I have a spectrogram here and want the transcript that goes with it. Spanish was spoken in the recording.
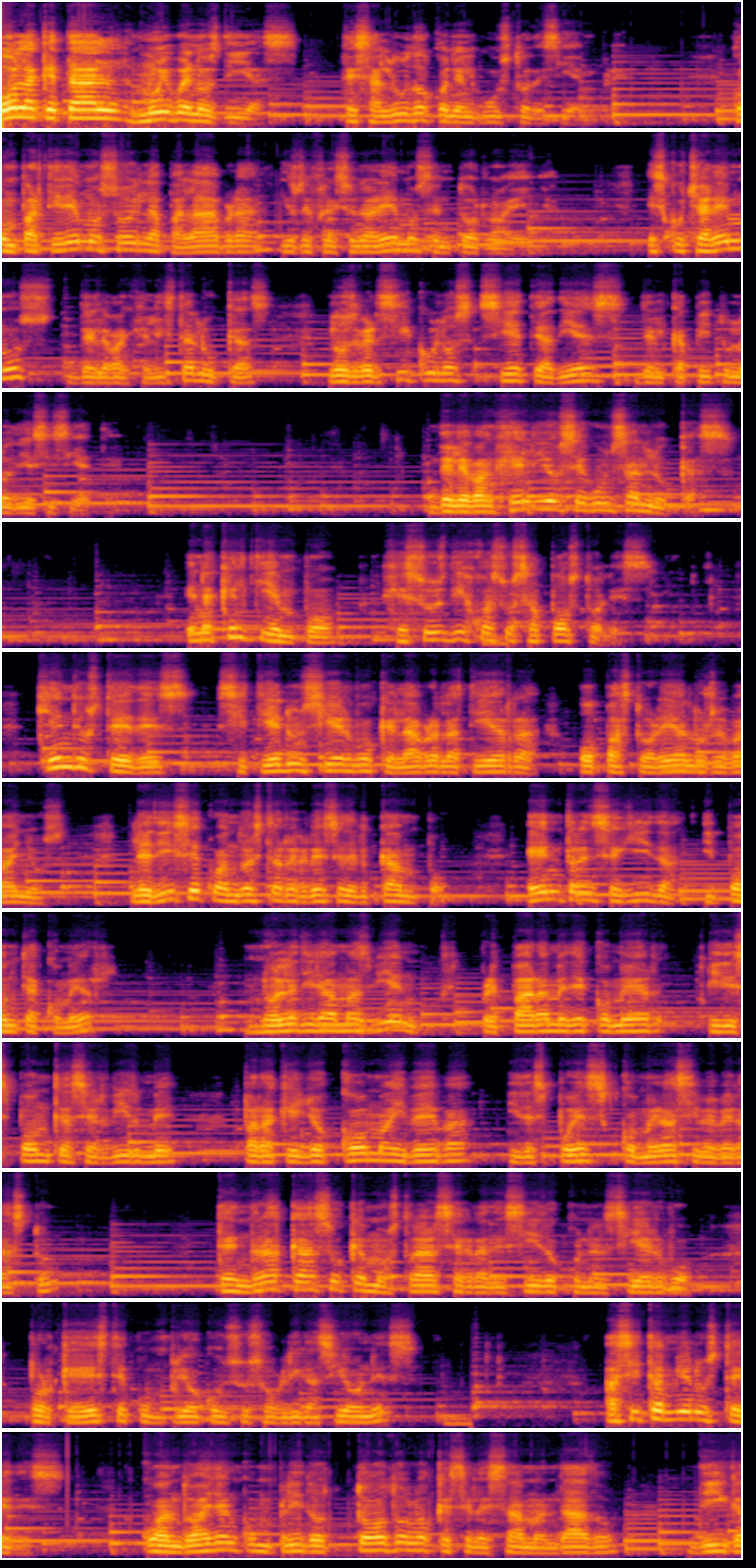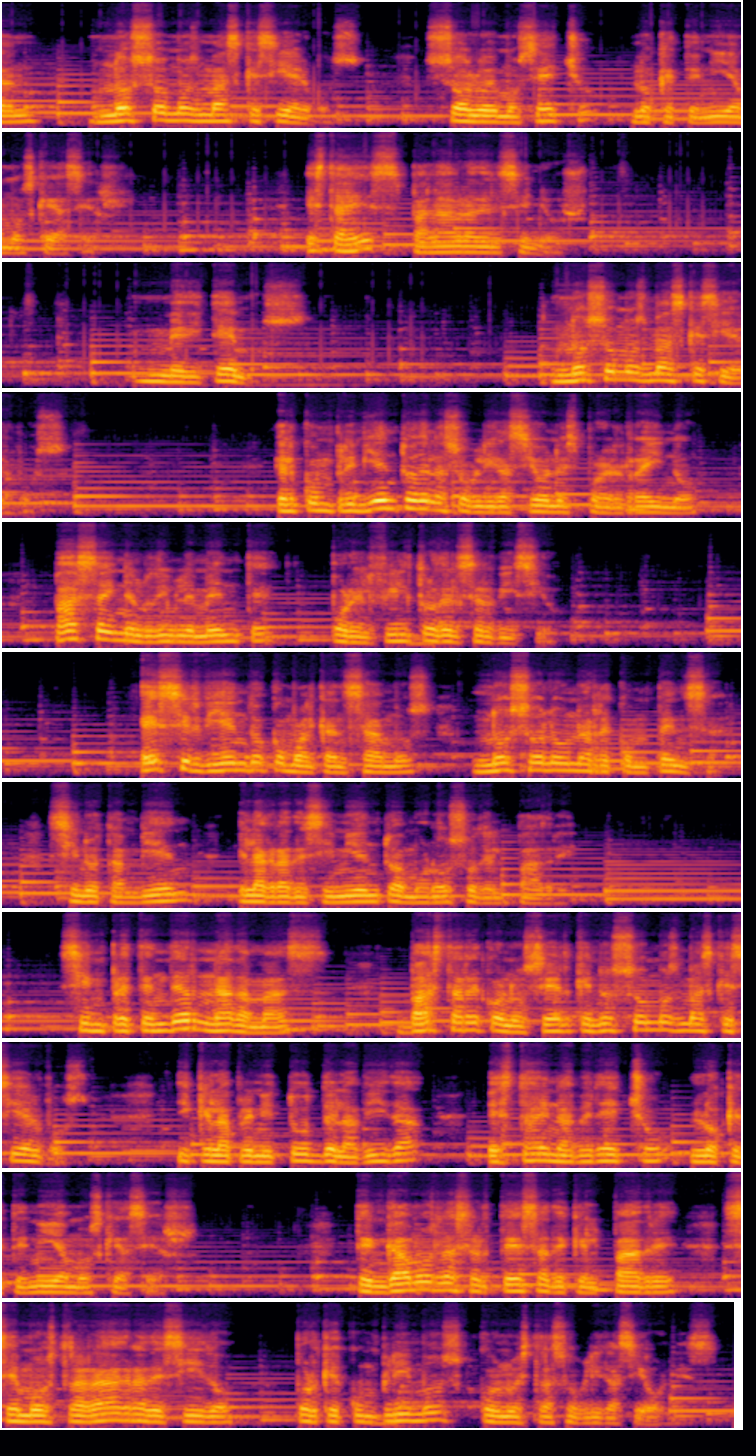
Hola, ¿qué tal? Muy buenos días. Te saludo con el gusto de siempre. Compartiremos hoy la palabra y reflexionaremos en torno a ella. Escucharemos del evangelista Lucas los versículos 7 a 10 del capítulo 17. Del Evangelio según San Lucas. En aquel tiempo Jesús dijo a sus apóstoles, ¿Quién de ustedes, si tiene un siervo que labra la tierra o pastorea los rebaños, le dice cuando éste regrese del campo, entra enseguida y ponte a comer? ¿No le dirá más bien, prepárame de comer y disponte a servirme, para que yo coma y beba, y después comerás y beberás tú? ¿Tendrá acaso que mostrarse agradecido con el siervo porque éste cumplió con sus obligaciones? Así también ustedes, cuando hayan cumplido todo lo que se les ha mandado, digan, no somos más que siervos, solo hemos hecho lo que teníamos que hacer. Esta es palabra del Señor. Meditemos. No somos más que siervos. El cumplimiento de las obligaciones por el reino pasa ineludiblemente por el filtro del servicio. Es sirviendo como alcanzamos no solo una recompensa, sino también el agradecimiento amoroso del Padre. Sin pretender nada más, basta reconocer que no somos más que siervos y que la plenitud de la vida está en haber hecho lo que teníamos que hacer. Tengamos la certeza de que el Padre se mostrará agradecido porque cumplimos con nuestras obligaciones.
